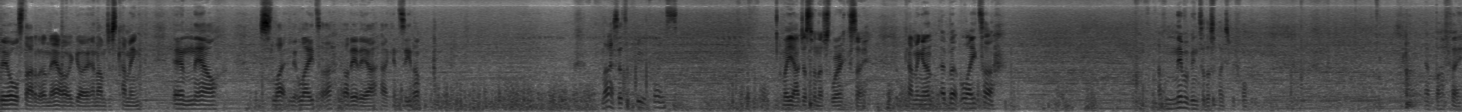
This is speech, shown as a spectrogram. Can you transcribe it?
They all started an hour ago and I'm just coming in now slightly later. Oh, there they are. I can see them. Nice, that's a cute place. But yeah, I just finished work, so coming in a bit later. I've never been to this place before. A buffet.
